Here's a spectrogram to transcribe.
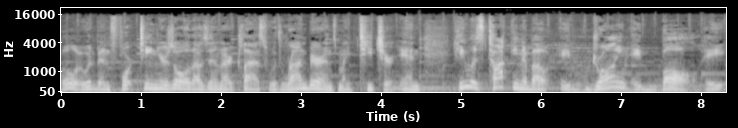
oh, it would have been 14 years old. I was in an art class with Ron Behrens, my teacher, and he was talking about a drawing a ball, a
